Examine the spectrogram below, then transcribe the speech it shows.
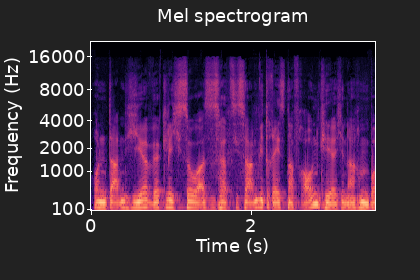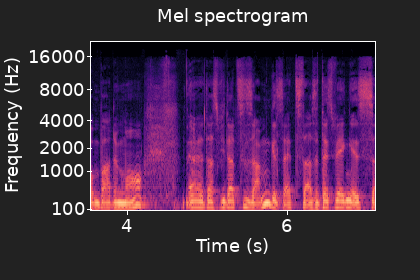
und dann hier wirklich so, also es hört sich so an wie Dresdner Frauenkirche nach dem Bombardement, äh, das wieder zusammengesetzt. Also deswegen ist äh,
